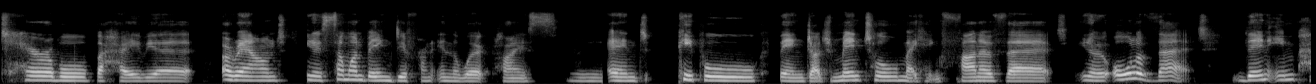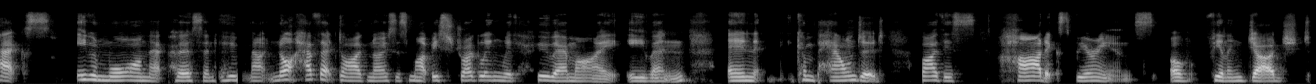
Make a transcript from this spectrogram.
terrible behavior around, you know, someone being different in the workplace mm. and people being judgmental, making fun of that, you know, all of that then impacts even more on that person who might not have that diagnosis, might be struggling with who am I even, and compounded by this hard experience of feeling judged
